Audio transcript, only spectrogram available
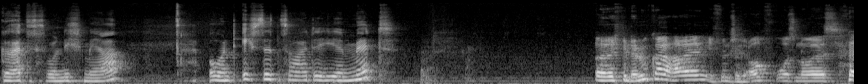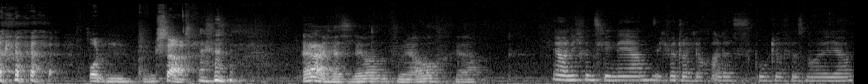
gehört es wohl nicht mehr. Und ich sitze heute hier mit. Äh, ich bin der Luca, hi. Ich wünsche euch auch frohes Neues und einen guten Start. Ja, ich heiße Leon, für mich auch, ja. Ja, und ich bin's Linnea. Ich wünsche euch auch alles Gute fürs neue Jahr.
